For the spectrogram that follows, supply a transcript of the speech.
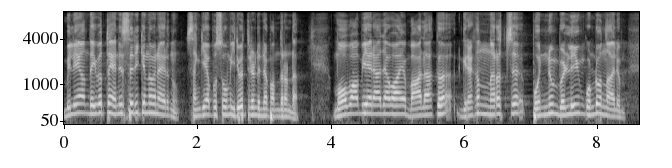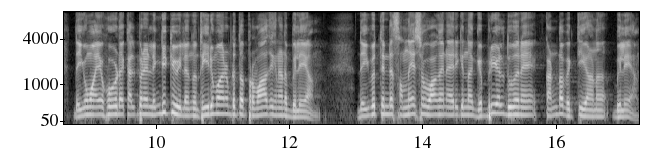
ബിലയാം ദൈവത്തെ അനുസരിക്കുന്നവനായിരുന്നു. സംഖ്യാപുസ്തകം ഇരുപത്തിരണ്ടിന്റെ പന്ത്രണ്ട്. മോവാബിയ രാജാവായ ബാലാക്ക് ഗ്രഹം നിറച്ച് പൊന്നും വെള്ളിയും കൊണ്ടുവന്നാലും ദൈവമായ ഹോയുടെ കൽപ്പന ലംഘിക്കുകയില്ലെന്ന് തീരുമാനമെടുത്ത പ്രവാചകനാണ് ബിലയാം. ദൈവത്തിന്റെ സന്ദേശവാഹനായിരിക്കുന്ന ഗബ്രിയൽ ദൂതനെ കണ്ട വ്യക്തിയാണ് ബിലയാം.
